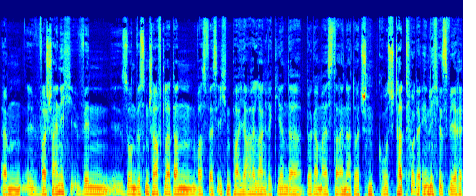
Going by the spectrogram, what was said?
Ähm, wahrscheinlich, wenn so ein Wissenschaftler dann, was weiß ich, ein paar Jahre lang regierender Bürgermeister einer deutschen Großstadt oder ähnliches wäre,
